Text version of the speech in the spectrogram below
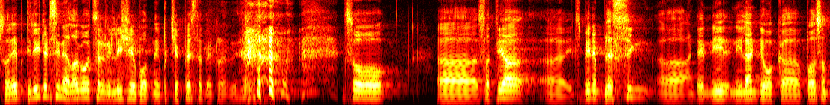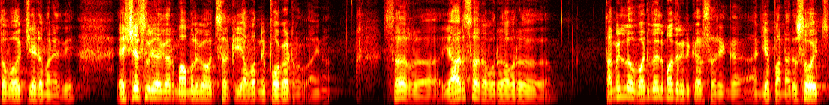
సో రేపు డిలీటెడ్ సీన్ ఎలాగో ఒకసారి రిలీజ్ చేయబోతున్నాయి. ఇప్పుడు చెప్పేస్తే బెటర్ అది. So Satya it's been a blessing అంటే నీ నీలాంటి ఒక పర్సన్తో వర్క్ చేయడం అనేది. ఎస్ జే సూర్య గారు మామూలుగా వచ్చేసరికి ఎవరిని పొగడరు ఆయన. సార్ యారు సార్ అవరు అవరు తమిళ్ళో వడివేలు మాదిరి ఇరికారు సార్ ఇంకా అని చెప్పన్నారు. సో ఇట్స్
